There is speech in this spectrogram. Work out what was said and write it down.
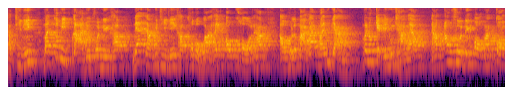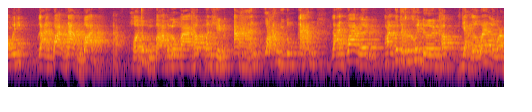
ครับ ทีนี้มันก็มีปราชญ์อยู่คนหนึ่งครับแนะนำวิธีนี้ครับเขาบอกว่าให้เอาของนะครับ เอาผลหมากรากไม้ทุกอย่าง ไม่ต้องเก็บในยุ้งฉางแล้วนะครับ เอาส่วนหนึ่งออกมากองไว้ที่ลานกว้างหน้าหมู่บ้านนะครับพอเจ้าหมูป่ามันลงมาครับ มันเห็นอาหารวางอยู่ตรงกลางลานกว้างเลย มันก็จะค่อยๆเดินครับ อย่างระแวดระวัง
